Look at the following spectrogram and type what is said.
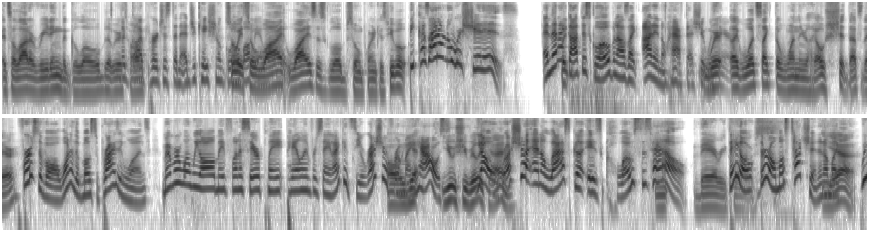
it's a lot of reading the globe that we were The- I purchased an educational globe. So wait, so why why is this globe so important? Because people Because I don't know where shit is. And then I But- got this globe, and I was like, I didn't know half that shit was where there. like what's like the one that you're like, oh shit, that's there. First of all, one of the most surprising ones. Remember when we all made fun of Sarah Pla- Palin for saying I could see Russia Oh, from my yeah. house? You she really Yo, can. Russia and Alaska is close as mm, hell. very. They are close. they're almost touching, and I'm Yeah. like, we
